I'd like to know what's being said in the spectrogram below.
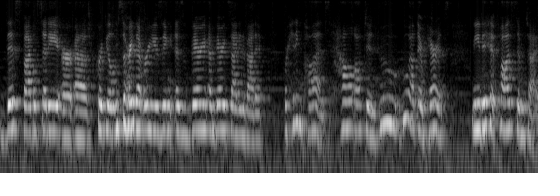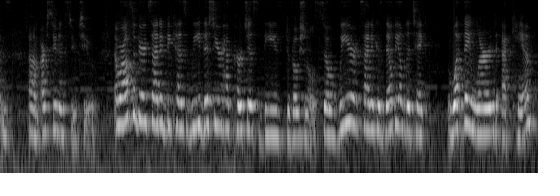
this Bible study or uh, curriculum, sorry, that we're using is very, I'm very excited about it. We're hitting pause. How often, who, who out there, parents, need to hit pause sometimes? Um, our students do too. And we're also very excited because we this year have purchased these devotionals. So we are excited because they'll be able to take what they learned at camp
